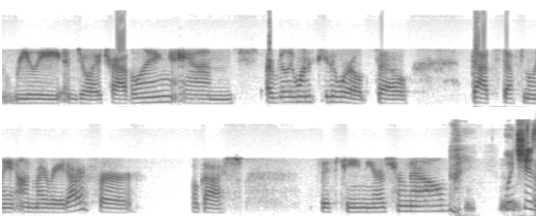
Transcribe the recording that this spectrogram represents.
really enjoy traveling, and I really want to see the world. So that's definitely on my radar for, oh gosh, 15 years from now. Which is,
